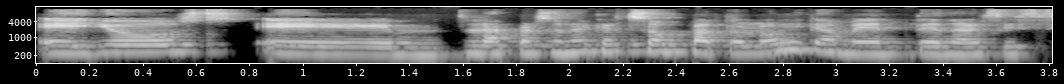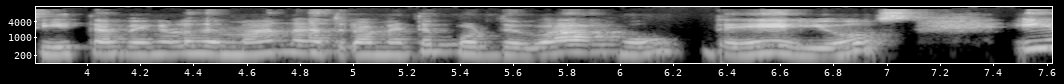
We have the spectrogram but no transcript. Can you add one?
Ellos, eh, las personas que son patológicamente narcisistas, ven a los demás naturalmente por debajo de ellos y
